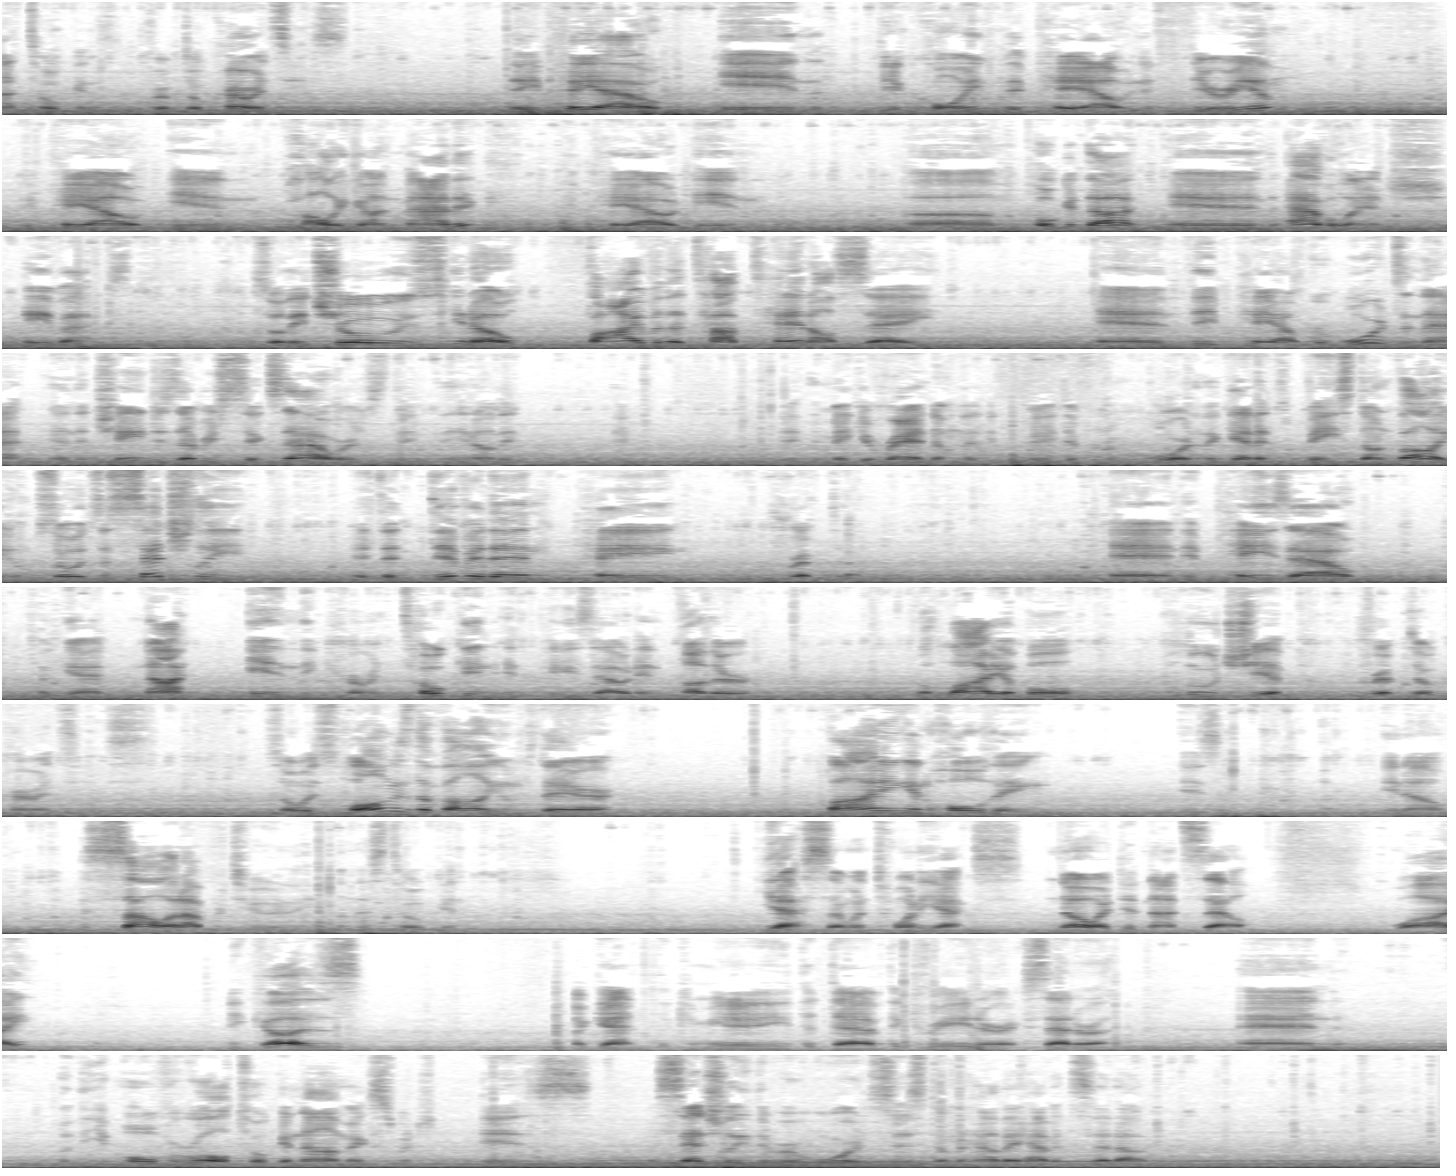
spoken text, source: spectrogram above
Not tokens, cryptocurrencies. They pay out in Bitcoin, they pay out in Ethereum, they pay out in Polygon Matic, they pay out in um, Polkadot and Avalanche, AVAX. So they chose, you know, five of the top 10, I'll say, and they pay out rewards in that, and it changes every six hours. They, you know, they make it random. They pay a different reward, and again, it's based on volume. So it's essentially it's a dividend-paying crypto, and it pays out again not in the current token. It pays out in other reliable blue chip cryptocurrencies. So as long as the volume's there, buying and holding is, you know, a solid opportunity on this token. Yes, I went 20x. No, I did not sell. Why? Because, again, the community, the dev, the creator, etc., and the overall tokenomics, which is essentially the reward system and how they have it set up.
